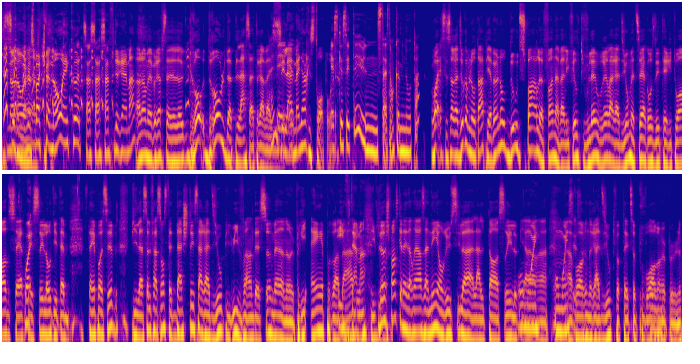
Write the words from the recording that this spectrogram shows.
Non, non, j'espère que non. Écoute, ça, ça, ça file vraiment. Ah non, mais bref, c'était gros, drôle de place à travailler. C'est la euh, meilleure histoire pour Est-ce que c'était une station communautaire? Ouais, c'est ça, radio communautaire. Puis il y avait un autre dude super le fun à Valleyfield qui voulait ouvrir la radio, mais tu sais, à cause des territoires du CRTC, l'autre, il était, c'était impossible. Puis la seule façon, c'était d'acheter sa radio, puis lui, il vendait ça, mais à un prix improbable. Évidemment, Puis évidemment. là, je pense que les dernières années, ils ont réussi là, à, à le tasser, là, Au puis à, moins, à- au moins, à c'est avoir ça. une radio qui va peut-être se pouvoir Au- un peu. Là.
